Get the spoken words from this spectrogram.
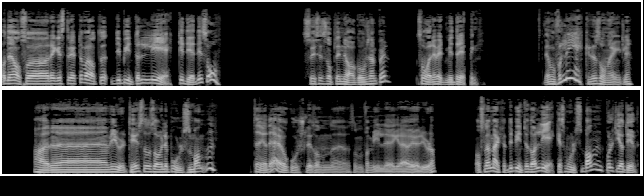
Og det jeg også registrerte, var at de begynte å leke det de så. Så hvis vi så på Ninjago, for eksempel, så var det veldig mye dreping. Ja, hvorfor leker dere sånn, egentlig? Her øh, ved juletid så så vi litt på Olsenbanden. Tenker jeg, Det er jo koselig sånn, øh, sånn familiegreie å gjøre i jula. Og så la jeg merke til at de begynte da å leke som Olsenbanden, politi og tyv.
